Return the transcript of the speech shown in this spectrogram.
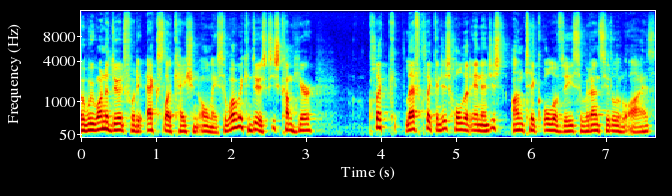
but we want to do it for the X location only. So what we can do is just come here, click, left click and just hold it in and just untick all of these so we don't see the little eyes.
